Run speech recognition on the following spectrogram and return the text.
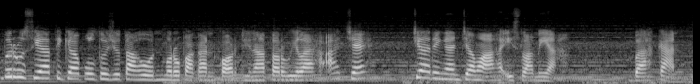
berusia 37 tahun merupakan koordinator wilayah Aceh jaringan jamaah Islamiyah. Bahkan,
